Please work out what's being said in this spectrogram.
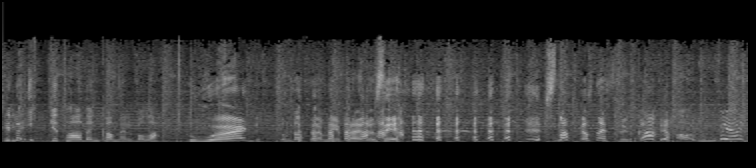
til å ikke ta den kanelbolla. Word, som dattera mi pleier å si. Snakkes neste uke! Ja, om vi gjør.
